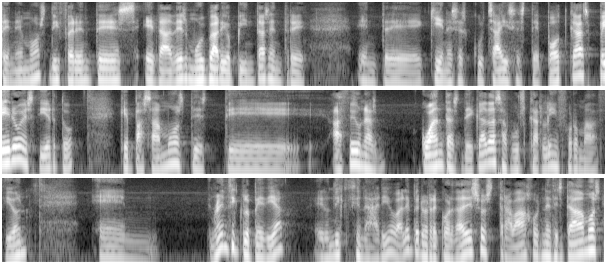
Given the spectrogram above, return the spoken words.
tenemos diferentes edades muy variopintas entre, entre quienes escucháis este podcast, pero es cierto que pasamos desde hace unas cuantas décadas a buscar la información en, en una enciclopedia, en un diccionario, ¿vale? Pero recordad esos trabajos, necesitábamos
